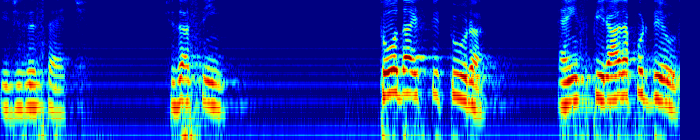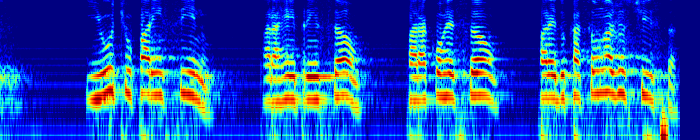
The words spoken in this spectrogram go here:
e 17. Diz assim: Toda a Escritura é inspirada por Deus e útil para ensino, para repreensão, para correção, para educação na justiça,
